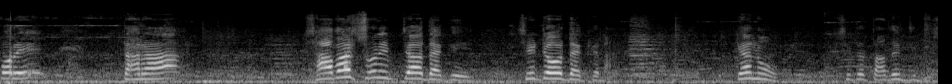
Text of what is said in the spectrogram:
পরে তারা শাহবাজ শরীফ যা দেখে, সেটাও দেখে না। কেন? সেটা তাদের জিনিস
